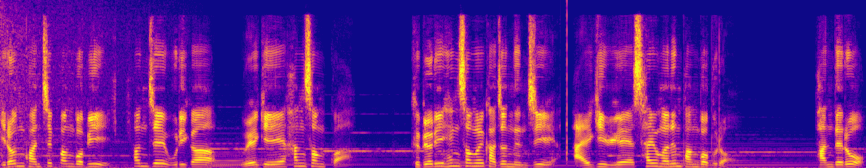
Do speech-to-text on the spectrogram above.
이런 관측 방법이 현재 우리가 외계의 항성과 그 별이 행성을 가졌는지 알기 위해 사용하는 방법으로 반대로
